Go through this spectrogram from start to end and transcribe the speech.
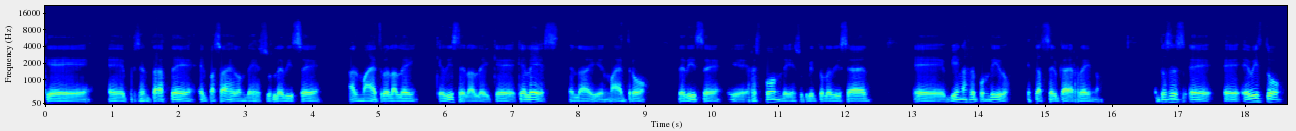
que eh, presentaste el pasaje donde Jesús le dice al maestro de la ley, ¿qué dice la ley? ¿Qué, qué lees? ¿verdad? Y el maestro le dice, eh, responde, y Jesucristo le dice a él, eh, bien has respondido, estás cerca del reino. Entonces, he visto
